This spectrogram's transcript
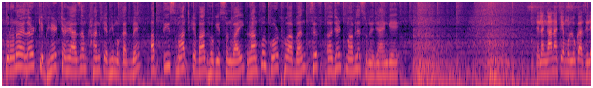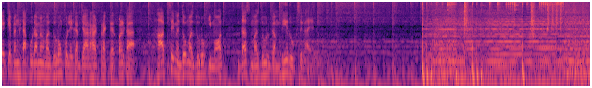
कोरोना अलर्ट की भेंट चढ़े आज़म खान के भी मुकदमे। अब 30 मार्च के बाद होगी सुनवाई। रामपुर कोर्ट हुआ बंद। सिर्फ़ अर्जेंट मामले सुने जाएँगे। तेलंगाना के मुल्लुका ज़िले के वेंकटापुरा में मजदूरों को लेकर जा रहा ट्रैक्टर पलटा। हादसे में दो मजदूरों की मौत। दस मजदूर गंभीर रूप से घायल।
